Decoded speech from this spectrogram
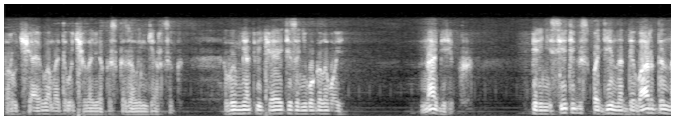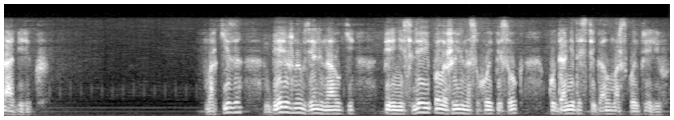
«Поручаю вам этого человека», — сказал им герцог. «Вы мне отвечаете за него головой» на берег. Перенесите господина Деварда на берег. Маркиза бережно взяли на руки, перенесли и положили на сухой песок, куда не достигал морской прилив.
